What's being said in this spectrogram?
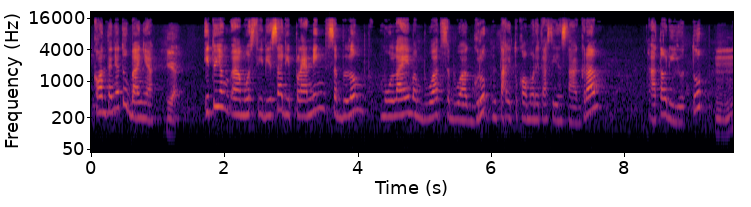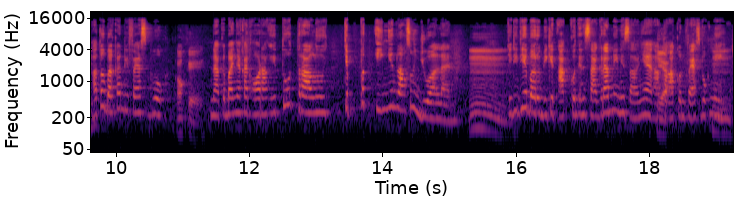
kontennya tuh banyak Ya. itu yang eh, mesti bisa di planning sebelum mulai membuat sebuah grup entah itu komunitas di Instagram atau di YouTube Hmm. atau bahkan di Facebook. Oke. Nah kebanyakan orang itu terlalu cepet ingin langsung jualan. Hmm. Jadi dia baru bikin akun Instagram nih misalnya atau Iya. akun Facebook nih, Hmm.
